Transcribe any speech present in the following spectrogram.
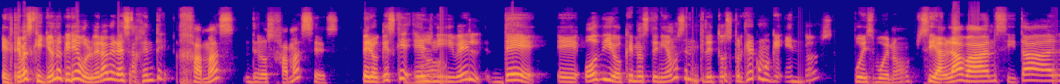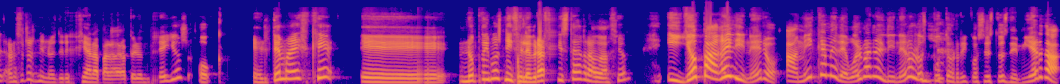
El tema es que yo no quería volver a ver a esa gente jamás, de los jamases. Pero que es que el nivel de eh, odio que nos teníamos entre todos, porque era como que en dos, pues bueno, si hablaban, si tal, a nosotros ni nos dirigían la palabra, pero entre ellos, ok. El tema es que eh, no pudimos ni celebrar fiesta de graduación. Y yo pagué dinero. A mí que me devuelvan el dinero los putos ricos estos de mierda.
